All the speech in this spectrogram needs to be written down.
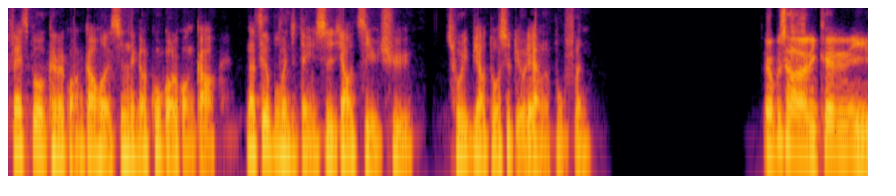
，Facebook 的广告或者是那个 Google 的广告，那这个部分就等于是要自己去处理比较多是流量的部分。也不晓得你可以，你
